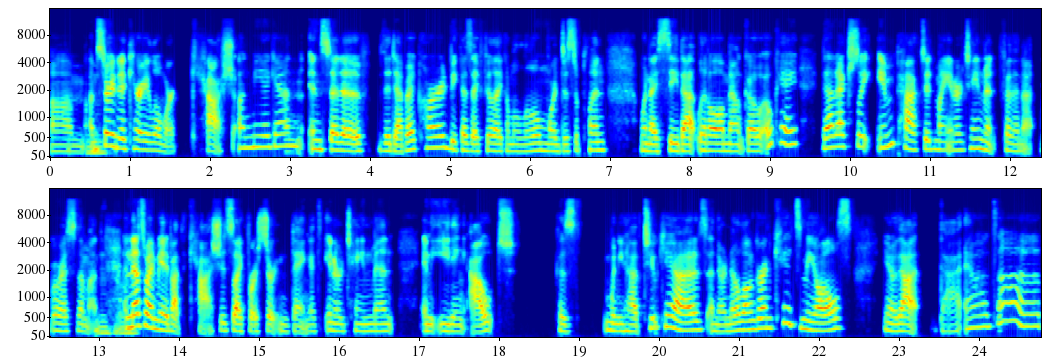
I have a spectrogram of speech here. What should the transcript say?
Um, mm-hmm. I'm starting to carry a little more cash on me again instead of the debit card because I feel like I'm a little more disciplined when I see that little amount go, okay, that actually impacted my entertainment for the rest of the month. Mm-hmm. And that's what I mean about the cash. It's like for a certain thing, it's entertainment and eating out. Because when you have two kids and they're no longer on kids' meals, you know, that that adds up.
